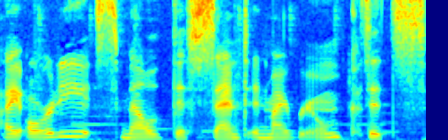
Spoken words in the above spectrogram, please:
I already smelled this scent in my room because it's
